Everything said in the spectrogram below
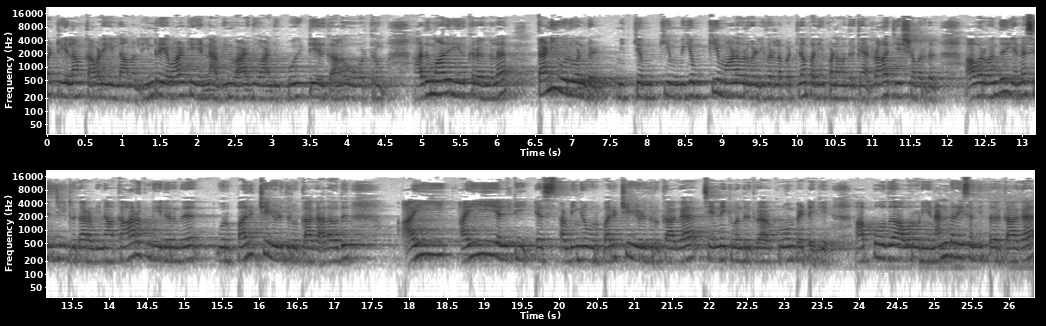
பற்றியெல்லாம் கவலை இல்லாமல் இன்றைய வாழ்க்கை என்ன அப்படின்னு வாழ்ந்து வாழ்ந்து போயிட்டே இருக்காங்க ஒவ்வொருத்தரும். அது மாதிரி இருக்கிறவங்கள தனி ஒருவன்கள் மிக்க முக்கிய மிக முக்கியமானவர்கள் இவர்களை பற்றி தான் பதிவு பண்ண வந்திருக்கேன். ராஜேஷ் அவர்கள். அவர் வந்து என்ன செஞ்சுக்கிட்டு இருக்கார் அப்படின்னா காரக்குடியிலிருந்து ஒரு பரீட்சை எழுதுறதுக்காக அதாவது ஐ ஐஇஎல்டிஎஸ் அப்படிங்கிற ஒரு பரீட்சை எழுதுறதுக்காக சென்னைக்கு வந்திருக்கிறார் குரோம்பேட்டைக்கு. அப்போது அவருடைய நண்பரை சந்திப்பதற்காக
